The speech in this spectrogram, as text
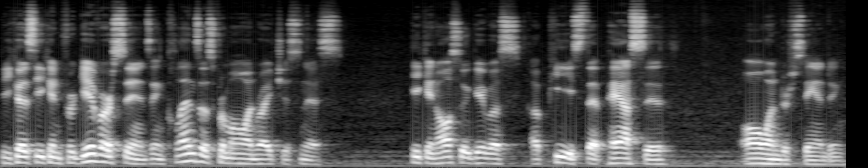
because He can forgive our sins and cleanse us from all unrighteousness. He can also give us a peace that passeth all understanding.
